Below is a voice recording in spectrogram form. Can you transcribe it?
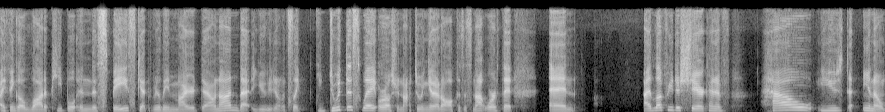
i think a lot of people in this space get really mired down on that you you know it's like you do it this way or else you're not doing it at all because it's not worth it. And i'd love for you to share kind of how you you know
